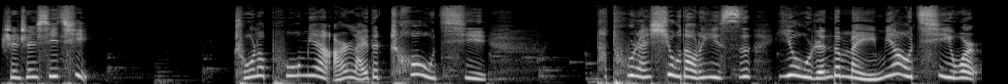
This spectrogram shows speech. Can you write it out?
深深吸气。除了扑面而来的臭气，他突然嗅到了一丝诱人的美妙气味儿。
